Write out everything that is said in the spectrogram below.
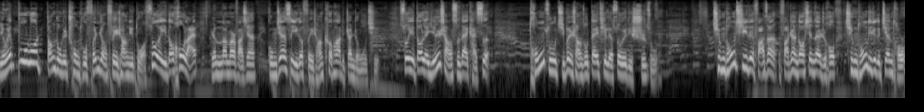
因为部落当中的冲突纷争非常的多，所以到后来人们慢慢发现弓箭是一个非常可怕的战争武器。所以到了殷商时代开始，铜族基本上就代替了所谓的石族。青铜器的发展发展到现在之后，青铜的这个箭头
